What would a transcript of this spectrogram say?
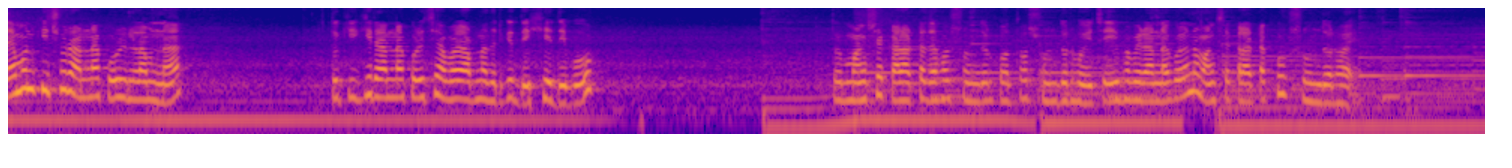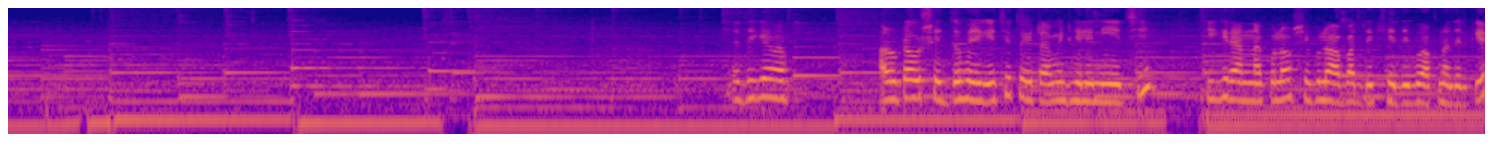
তেমন কিছু রান্না করলাম না। তো কী কী রান্না করেছি আবার আপনাদেরকে দেখিয়ে দেব। তো মাংসের কালারটা দেখো সুন্দর কত সুন্দর হয়েছে। এইভাবে রান্না করে না মাংসের কালারটা খুব সুন্দর হয়। এদিকে আলুটাও সেদ্ধ হয়ে গেছে, তো এটা আমি ঢেলে নিয়েছি। কী কী রান্না করলাম সেগুলো আবার দেখিয়ে দেবো আপনাদেরকে।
